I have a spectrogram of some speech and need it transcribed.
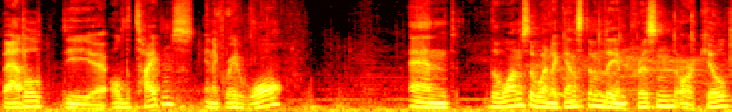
battled the uh, all the Titans in a great war, and the ones that went against them they imprisoned or killed,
